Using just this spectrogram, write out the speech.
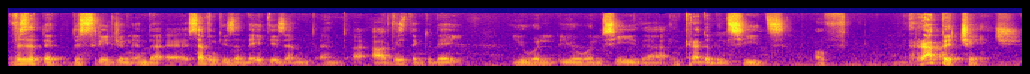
visited this region in the uh, 70s and the 80s and, and uh, are visiting today, you will, you will see the incredible seeds of rapid change.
